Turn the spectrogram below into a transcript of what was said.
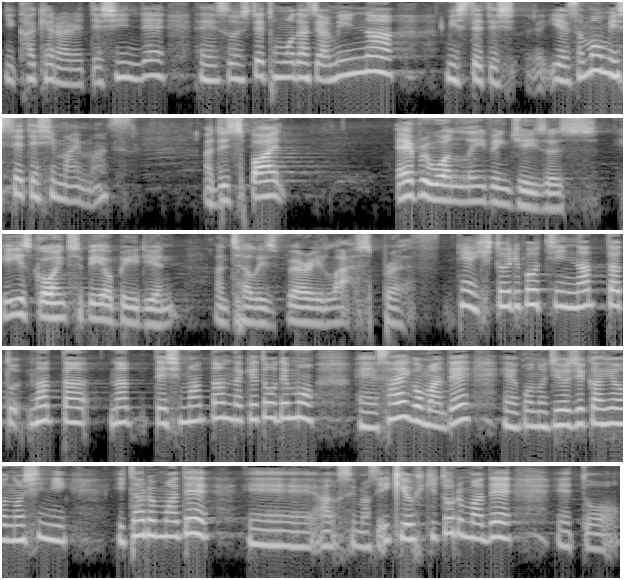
にかけられて死んで、えーそして友達はみんな見捨ててしイエス様を見捨ててしまいます。 And despite everyone leaving Jesus, he is going to be obedient until his very last breath. で一人ぼっちになったとなったなってしまったんだけどでも、えー最後まで、えーこの十字架用の死に至るまで、えーあすいません息を引き取るまで、えー、と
